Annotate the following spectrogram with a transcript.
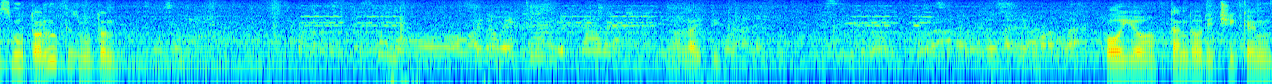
¿Es mutón? ¿Qué es mutón? Tikka. Pollo, tandoori chicken,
